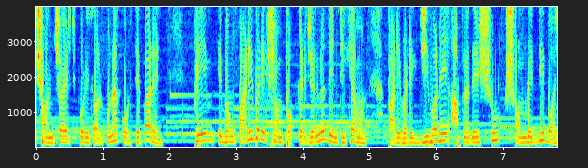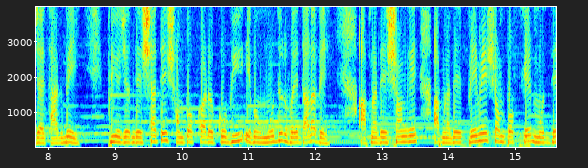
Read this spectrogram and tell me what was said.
সঞ্চয়ের পরিকল্পনা করতে পারেন। প্রেম এবং পারিবারিক সম্পর্কের জন্য দিনটি কেমন? পারিবারিক জীবনে আপনাদের সুখ সমৃদ্ধি বজায় থাকবেই। প্রিয়জনদের সাথে সম্পর্ক আরও গভীর এবং মধুর হয়ে দাঁড়াবে। আপনাদের সঙ্গে আপনাদের প্রেমের সম্পর্কের মধ্যে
